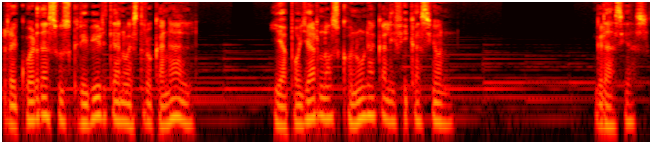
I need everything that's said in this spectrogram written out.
Recuerda suscribirte a nuestro canal y apoyarnos con una calificación. Gracias.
